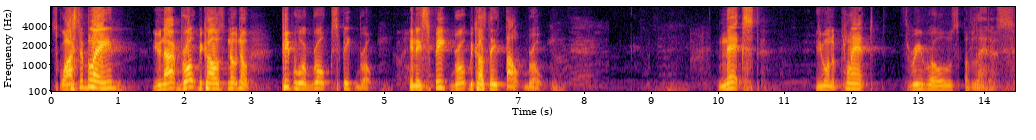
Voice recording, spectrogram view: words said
Squash the blame. You're not broke because, no, no. People who are broke speak broke. And they speak broke because they thought broke. Next, you want to plant three rows of lettuce.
